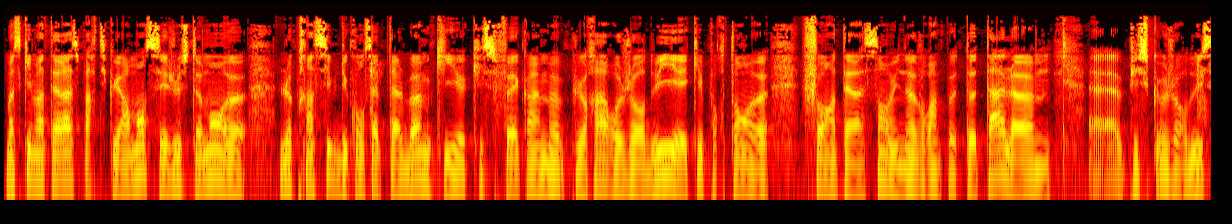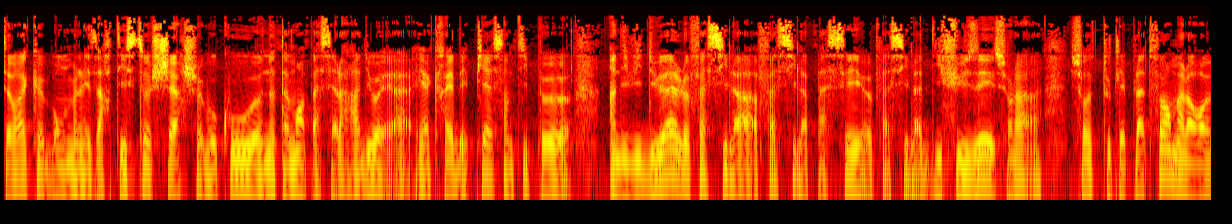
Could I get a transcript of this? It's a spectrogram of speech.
Moi ce qui m'intéresse particulièrement c'est justement le principe du concept album qui, qui se fait quand même plus rare aujourd'hui et qui est pourtant fort intéressant, une œuvre un peu totale, puisque aujourd'hui c'est vrai que bon, ben, les artistes cherchent beaucoup, euh, notamment à passer à la radio et à, créer des pièces un petit peu euh, individuelles, faciles à facile à passer, euh, faciles à diffuser sur la sur toutes les plateformes. Alors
